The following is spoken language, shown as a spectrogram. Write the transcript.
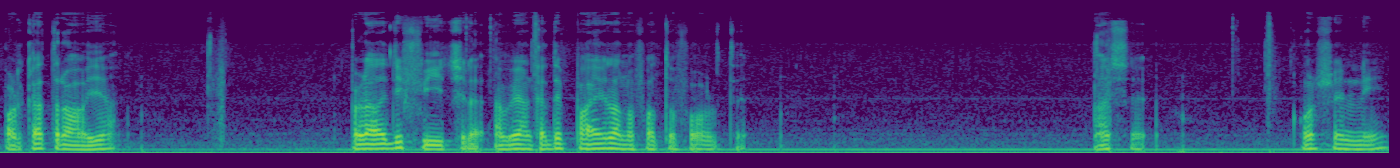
Porca troia. Però è difficile. Vabbè, anche Depay l'hanno fatto forte. Eh sì. Con Shenley.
